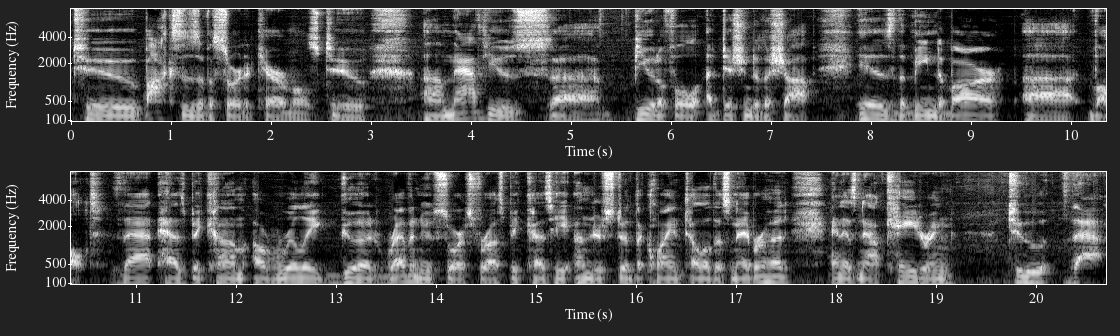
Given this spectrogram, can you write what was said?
to boxes of assorted caramels to uh, Matthew's uh, beautiful addition to the shop is the bean to bar uh, vault. That has become a really good revenue source for us because he understood the clientele of this neighborhood and is now catering to that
